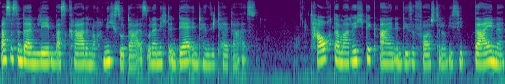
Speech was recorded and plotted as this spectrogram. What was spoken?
Was ist in deinem Leben, was gerade noch nicht so da ist oder nicht in der Intensität da ist? Tauch da mal richtig ein in diese Vorstellung. Wie sieht deine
